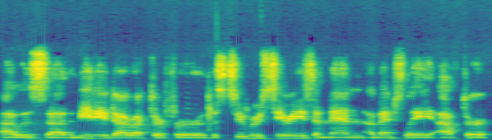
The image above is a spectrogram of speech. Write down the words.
I was uh, the media director for the Subaru series, and then eventually, after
